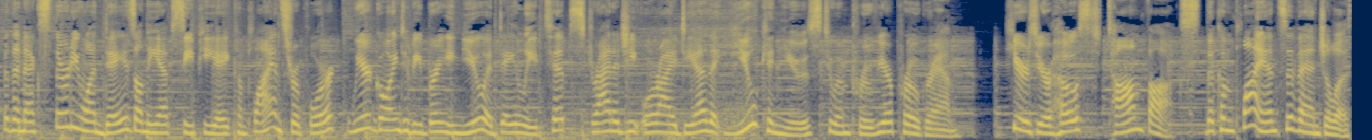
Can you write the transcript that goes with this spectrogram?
For the next 31 days on the FCPA Compliance Report, we're going to be bringing you a daily tip, strategy, or idea that you can use to improve your program. Here's your host, Tom Fox, the Compliance Evangelist.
